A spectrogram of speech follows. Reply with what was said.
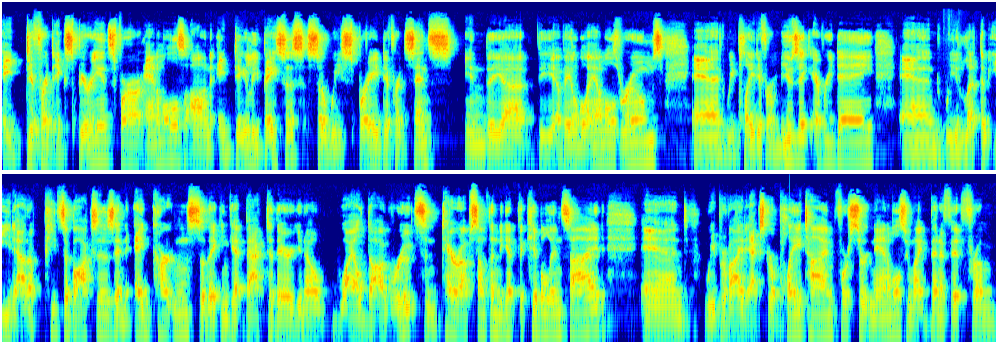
a different experience for our animals on a daily basis. So we spray different scents in the uh, the available animals rooms, and we play different music every day, and we let them eat out of pizza boxes and egg cartons so they can get back to their you know wild dog roots and tear up something to get the kibble inside, and we provide extra play time for certain animals who might benefit from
